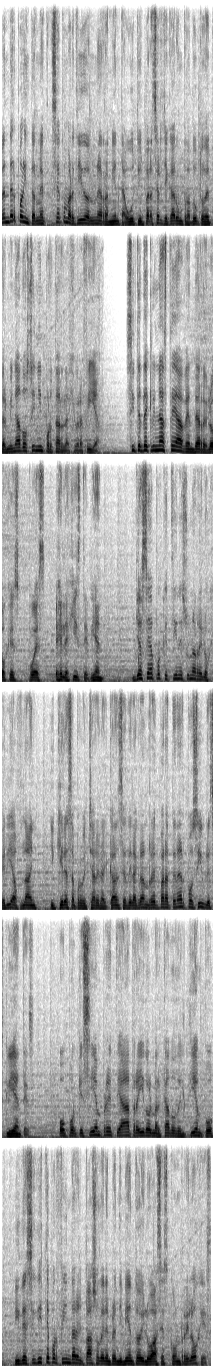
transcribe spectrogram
Vender por Internet se ha convertido en una herramienta útil para hacer llegar un producto determinado sin importar la geografía. Si te declinaste a vender relojes, pues elegiste bien, ya sea porque tienes una relojería offline y quieres aprovechar el alcance de la gran red para tener posibles clientes, o porque siempre te ha atraído el mercado del tiempo y decidiste por fin dar el paso del emprendimiento y lo haces con relojes.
